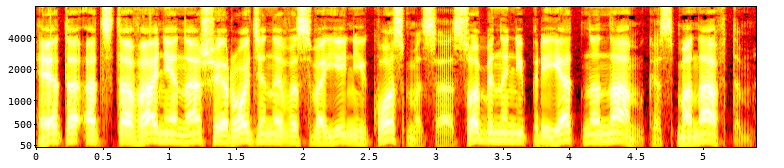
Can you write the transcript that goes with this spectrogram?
Это отставание нашей Родины в освоении космоса особенно неприятно нам, космонавтам,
